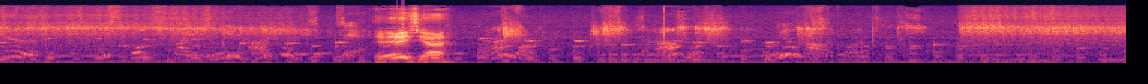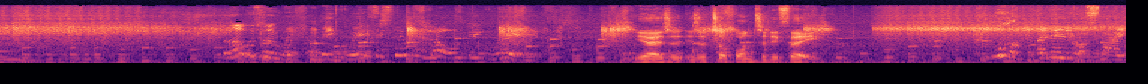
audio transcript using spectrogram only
Ugh, this boss fight is a really hard one, isn't it? It is, yeah. It's a hard one. It's a one. A real real hard one. That was a, a big wave. There's a lot of big waves. Yeah, he's a, he's a tough one to defeat. I nearly got. Right?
